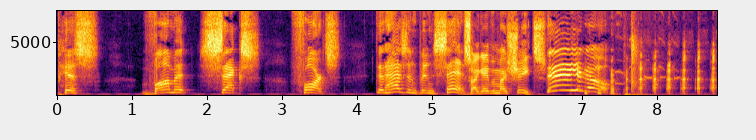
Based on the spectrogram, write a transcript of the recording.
piss, vomit, sex, farts that hasn't been said, So I gave him my sheets. there you go.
